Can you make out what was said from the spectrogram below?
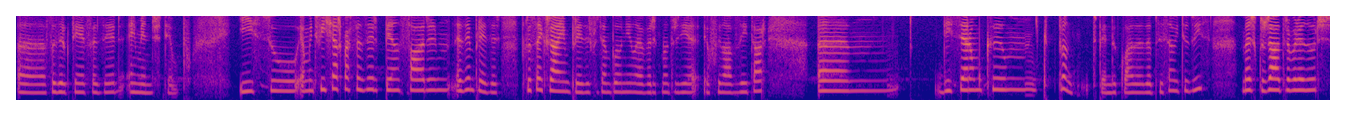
a fazer o que têm a fazer em menos tempo. Isso é muito fixe, acho que vai fazer pensar hum, as empresas. Porque eu sei que já há empresas, por exemplo, a Unilever, que no outro dia eu fui lá visitar, um, disseram-me que, hum, que, pronto, depende claro, da posição e tudo isso, mas que já há trabalhadores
